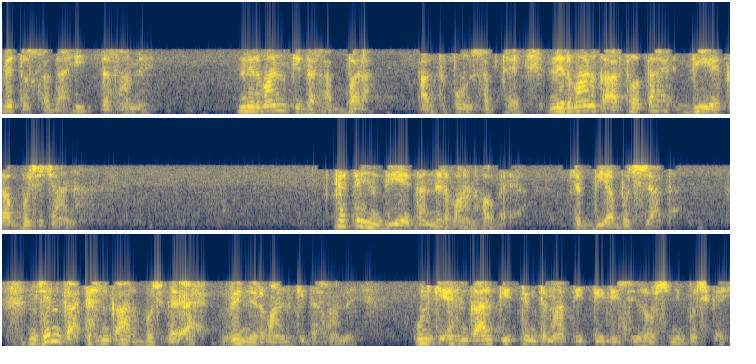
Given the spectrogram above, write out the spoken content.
वे तो सदा ही दशा में निर्वाण की दशा, बड़ा अर्थपूर्ण शब्द है। निर्वाण का अर्थ होता है, दिए का बुझ जाना। कहते हैं, दिए का निर्वाण हो गया, जब दिया बुझ जाता। जिनका अहंकार बुझ गया है, वे निर्वाण की दशा में। उनकी अहंकार की टिमटिमाती, पीली सी रोशनी बुझ गई।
